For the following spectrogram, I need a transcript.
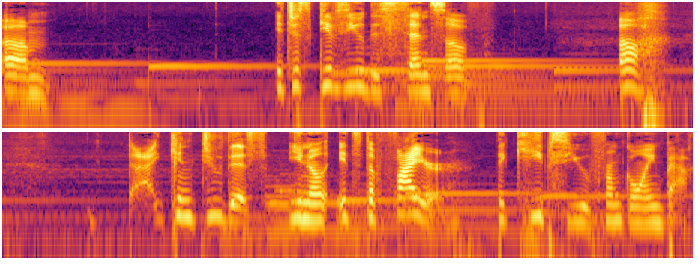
um it just gives you this sense of, oh, I can do this. You know, it's the fire that keeps you from going back.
